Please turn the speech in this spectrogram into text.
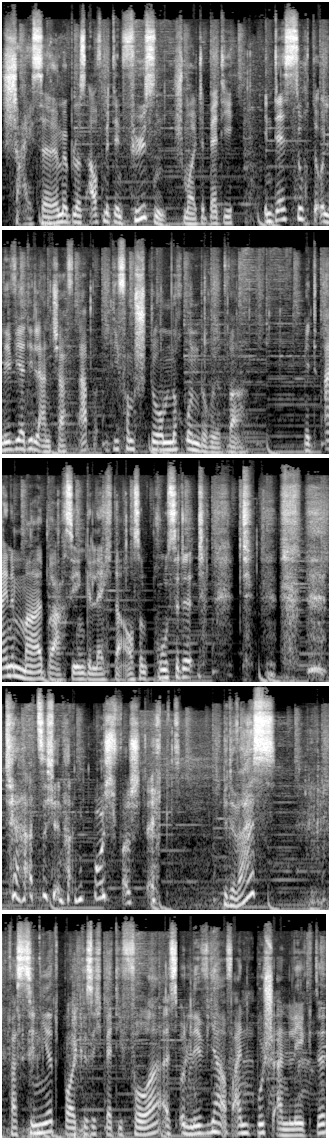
Scheiße, hör mir bloß auf mit den Füßen, schmollte Betty. Indes suchte Olivia die Landschaft ab, die vom Sturm noch unberührt war. Mit einem Mal brach sie in Gelächter aus und prustete. Der hat sich in einem Busch versteckt. Bitte was? Fasziniert beugte sich Betty vor, als Olivia auf einen Busch anlegte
